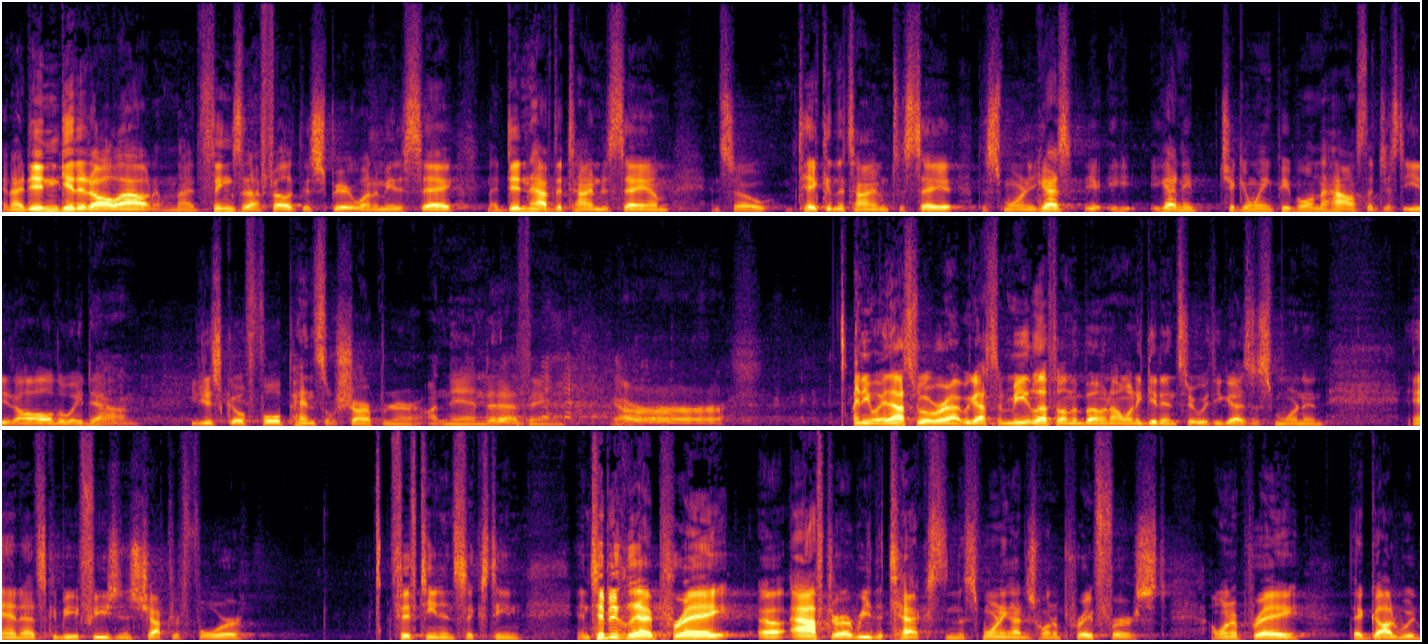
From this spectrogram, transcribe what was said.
and I didn't get it all out. And I had things that I felt like the Spirit wanted me to say, and I didn't have the time to say them. And so I'm taking the time to say it this morning. You guys, you, you got any chicken wing people in the house that just eat it all the way down? You just go full pencil sharpener on the end of that thing. anyway, that's where we're at. We got some meat left on the bone. I want to get into it with you guys this morning. And uh, it's going to be Ephesians chapter 4, 15 and 16. And typically I pray uh, after I read the text. And this morning I just want to pray first. I want to pray that God would,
